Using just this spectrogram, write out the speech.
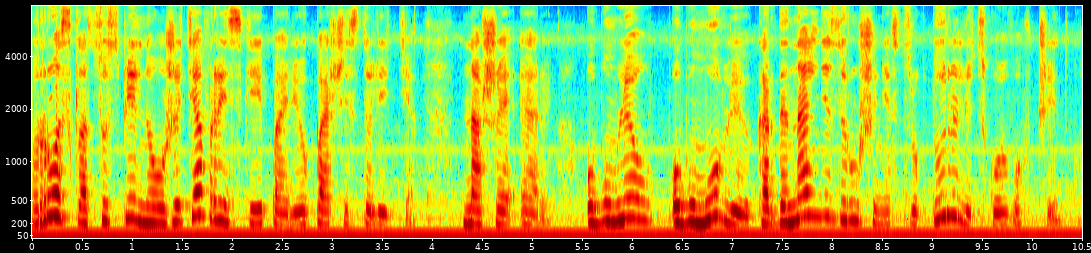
Розклад суспільного життя в Римській імперії у перші століття нашої ери обумовлює кардинальні зрушення в структурі людського вчинку,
